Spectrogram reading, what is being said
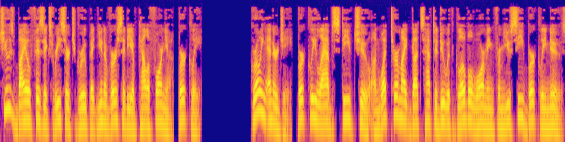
Chu's Biophysics Research Group at University of California, Berkeley Growing Energy, Berkeley Labs Steve Chu on what termite guts have to do with global warming from UC Berkeley News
